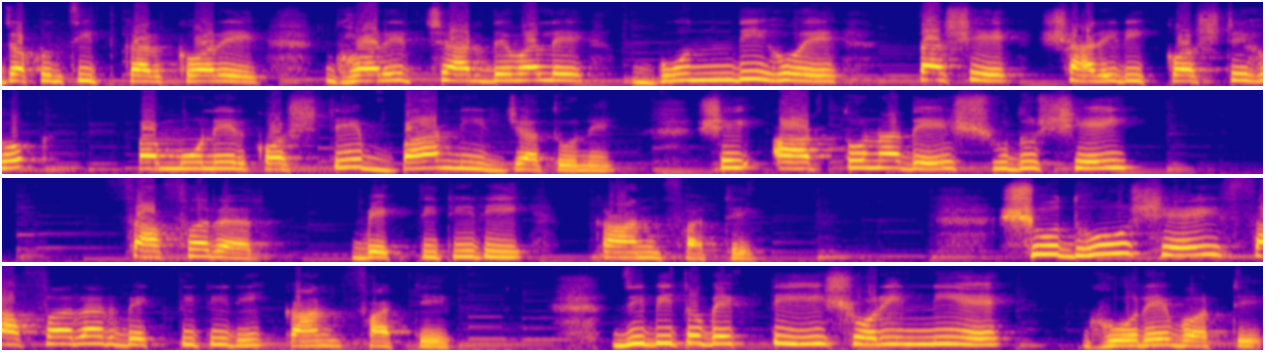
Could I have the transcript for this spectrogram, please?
যখন চিৎকার করে, ঘরের চার দেওয়ালে বন্দি হয়ে তা সে শারীরিক কষ্টে হোক বা মনের কষ্টে বা নির্যাতনে, সেই আর্তনাদে শুধু সেই সাফারার ব্যক্তিটিরই কান ফাটে। শুধু সেই সাফারার ব্যক্তিটিরই কান ফাটে। জীবিত ব্যক্তি শরীর নিয়ে ঘোরে বটে।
